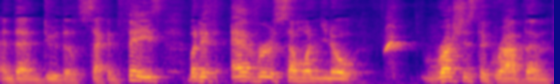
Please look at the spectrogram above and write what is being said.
and then do the second phase. But if ever someone, you know, rushes to grab them,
